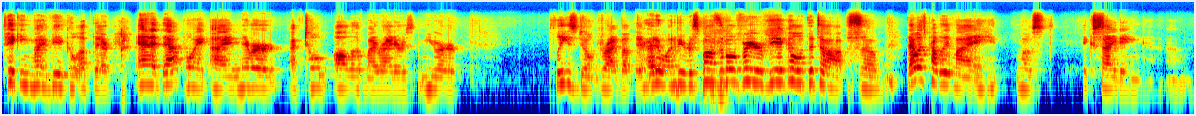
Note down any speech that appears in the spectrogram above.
taking my vehicle up there. And at that point, I never, I've told all of my riders, you are please don't drive up there. I don't want to be responsible for your vehicle at the top. So that was probably my most exciting, um,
